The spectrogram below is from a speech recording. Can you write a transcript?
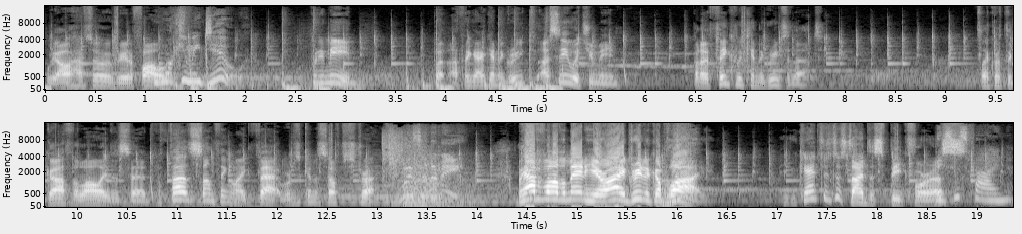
We all have to agree to follow What it. can we do? What do you mean? But I think I can agree. To, I see what you mean. But I think we can agree to that. It's like what the Goth of Lolly just said. Without something like that, we're just gonna self-destruct. Listen to me! On behalf of all the men here, I agree to comply. You can't just decide to speak for us. This is us. fine.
